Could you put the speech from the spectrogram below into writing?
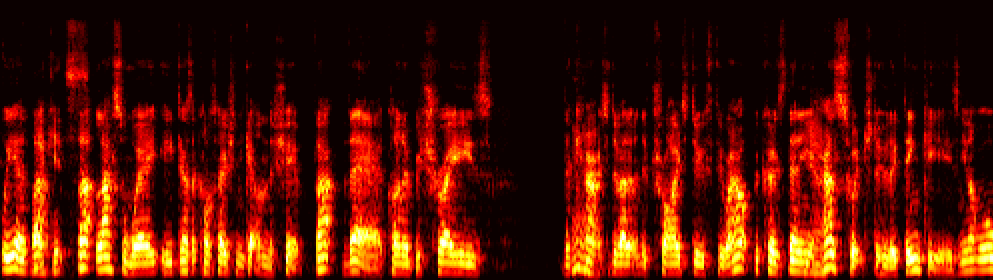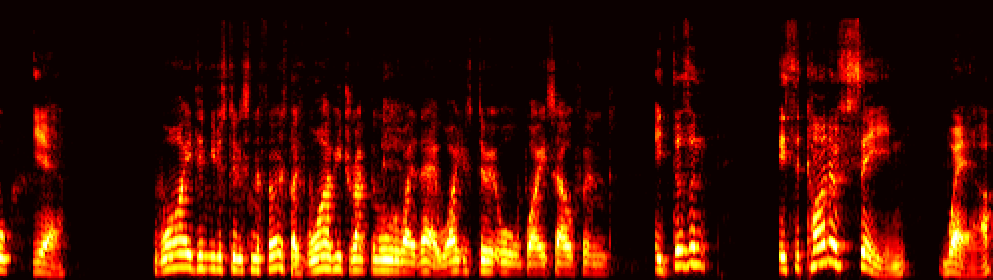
Well, yeah, that, Like, it's- that last one where he does a conversation, get on the ship. That there kind of betrays the Hmm. character development they've tried to do throughout, because then he Yeah. has switched to who they think he is, and you're like, well, yeah why didn't you just do this in the first place? Why have you dragged them all the way there? Why just do it all by yourself? And it doesn't it's the kind of scene where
